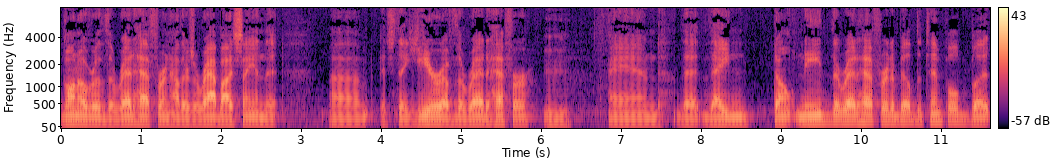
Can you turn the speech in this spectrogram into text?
gone over the red heifer and how there's a rabbi saying that um, it's the year of the red heifer, and that they don't need the red heifer to build the temple, but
